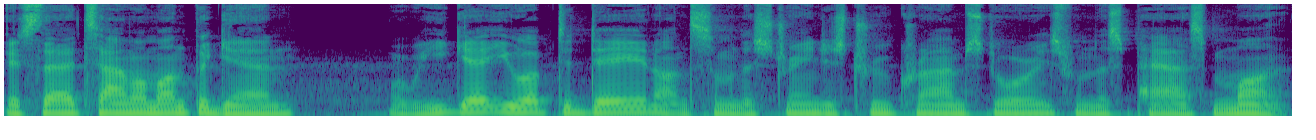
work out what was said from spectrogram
It's that time of month again where we get you up to date on some of the strangest true crime stories from this past month.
